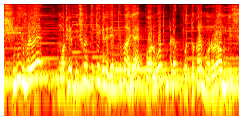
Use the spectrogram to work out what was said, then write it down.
সিঁড়ি ধরে মঠের পিছনের দিকে গেলে দেখতে পাওয়া যায় পর্বত আর উপত্যকার মনোরম দৃশ্য।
